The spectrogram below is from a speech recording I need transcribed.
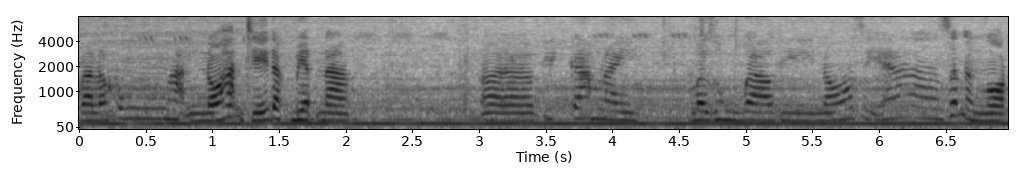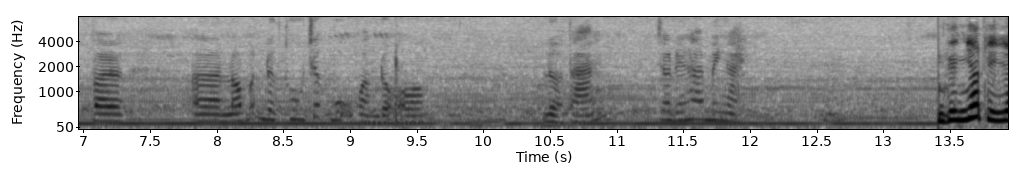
Và nó không hạn nó hạn chế đặc biệt là uh, cái cam này mà dùng vào thì nó sẽ rất là ngọt và à, nó vẫn được thu trước vụ khoảng độ nửa tháng cho đến 20 ngày. Bình thứ nhất thì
